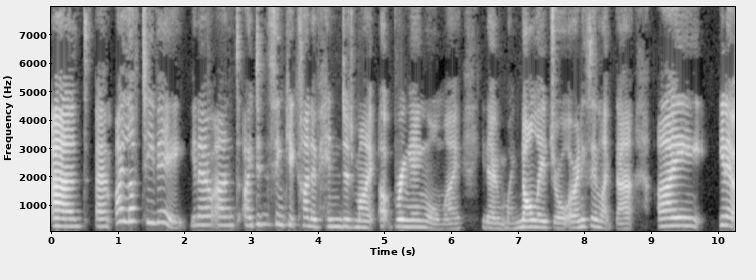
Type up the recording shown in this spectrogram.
and um, I love TV, you know, and I didn't think it kind of hindered my upbringing or my, you know, my knowledge or, or anything like that. I, you know,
